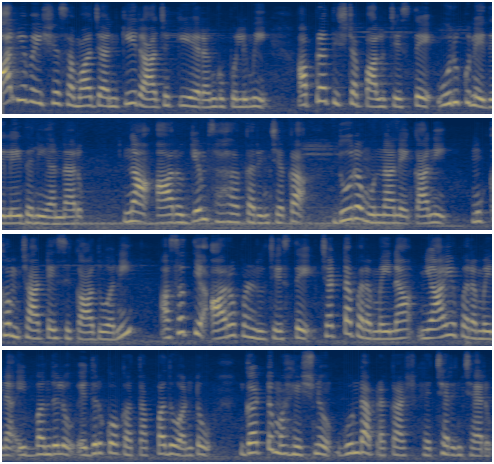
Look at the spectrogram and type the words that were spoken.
ఆర్యవైశ్య సమాజానికి రాజకీయ రంగు పులిమి అప్రతిష్ట పాలు చేస్తే ఊరుకునేది లేదని అన్నారు. నా ఆరోగ్యం సహకరించక దూరం ఉన్నానే కానీ ముఖం చాటేసి కాదు అని అసత్య ఆరోపణలు చేస్తే చట్టపరమైన న్యాయపరమైన ఇబ్బందులు ఎదుర్కోక తప్పదు అంటూ గట్టు మహేష్ను గుండా ప్రకాష్ హెచ్చరించారు.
